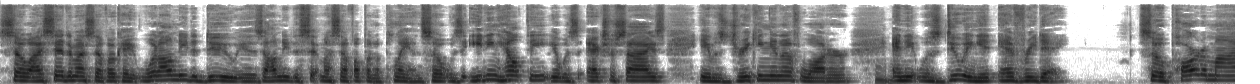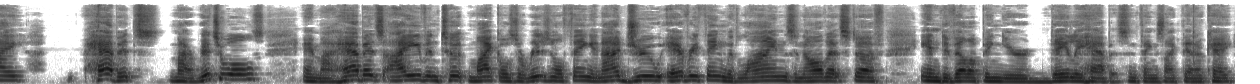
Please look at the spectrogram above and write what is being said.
So I said to myself, okay, what I'll need to do is I'll need to set myself up on a plan. So it was eating healthy. It was exercise. It was drinking enough water mm-hmm. and it was doing it every day. So part of my habits, my rituals and my habits, I even took Michael's original thing and I drew everything with lines and all that stuff in developing your daily habits and things like that. Okay.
